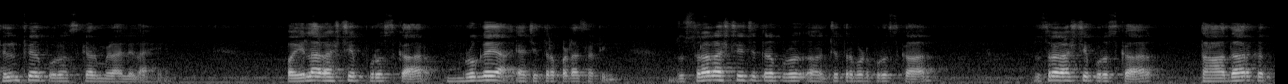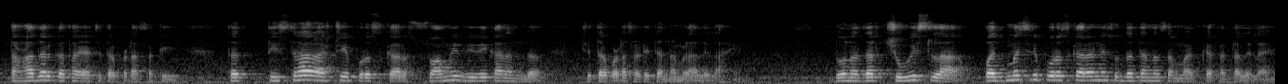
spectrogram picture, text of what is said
फिल्मफेअर पुरस्कार मिळालेला आहे. पहिला राष्ट्रीय पुरस्कार मृगया या चित्रपटासाठी दुसरा राष्ट्रीय चित्रपुर चित्रपट पुरस्कार दुसरा राष्ट्रीय पुरस्कार तहादार क तहादर कथा या चित्रपटासाठी तर तिसरा राष्ट्रीय पुरस्कार स्वामी विवेकानंद चित्रपटासाठी त्यांना मिळालेला आहे. दोन हजार चोवीसला पद्मश्री पुरस्काराने सुद्धा त्यांना सन्मानित करण्यात आलेला आहे.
